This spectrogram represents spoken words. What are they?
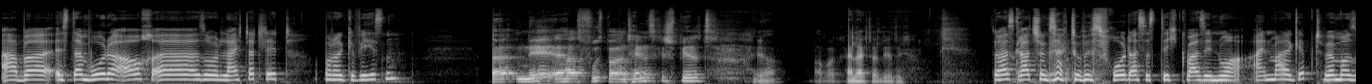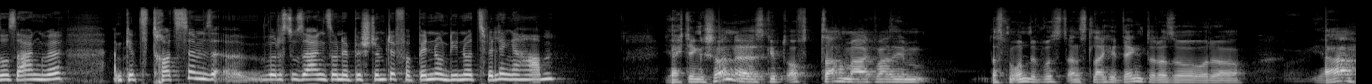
Aber ist dein Bruder auch äh, so Leichtathlet oder gewesen? Äh, nee, er hat Fußball und Tennis gespielt. Ja, aber kein Leichtathletik. Du hast gerade schon gesagt, du bist froh, dass es dich quasi nur einmal gibt, wenn man so sagen will. Gibt es trotzdem, äh, würdest du sagen, so eine bestimmte Verbindung, die nur Zwillinge haben? Ja, ich denke schon. Äh, es gibt oft Sachen mal quasi dass man unbewusst ans Gleiche denkt oder so. Oder ja,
